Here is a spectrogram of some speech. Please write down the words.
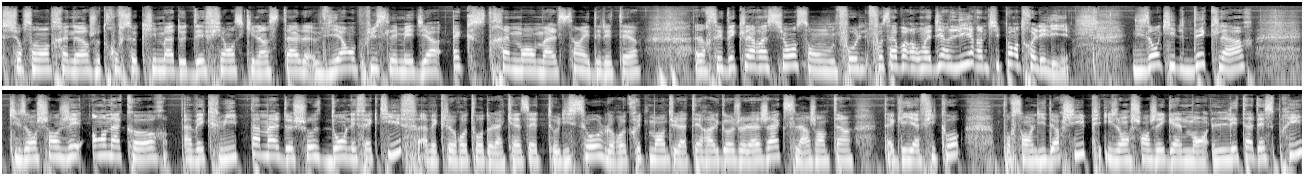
sur son entraîneur. Je trouve ce climat de défiance qu'il installe via en plus les médias extrêmement malsain et délétère. Alors ces déclarations sont, faut, faut savoir, on va dire, lire un petit peu entre les lignes. Disons qu'il déclare qu'ils ont changé en accord avec lui pas mal de choses, dont l'effectif, avec le retour de la casette Tolisso, le recrutement du latéral gauche de l'Ajax, l'Argentin Tagliafico, pour son leadership. Ils ont changé également l'état d'esprit.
